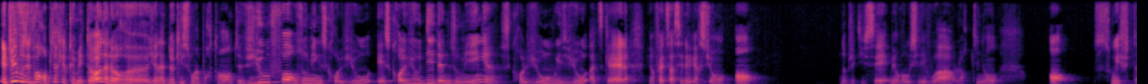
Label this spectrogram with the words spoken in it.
Et puis vous allez devoir remplir quelques méthodes. Alors euh, il y en a deux qui sont importantes. View for zooming scroll view et scroll view did zooming. Scroll view with view at scale. Et en fait ça c'est les versions en Objective C mais on va aussi les voir, leur petit nom, en Swift.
